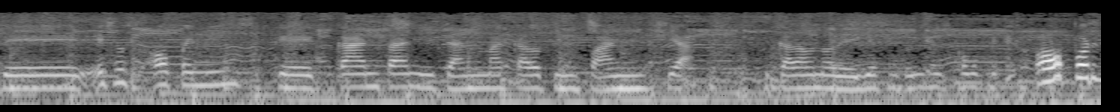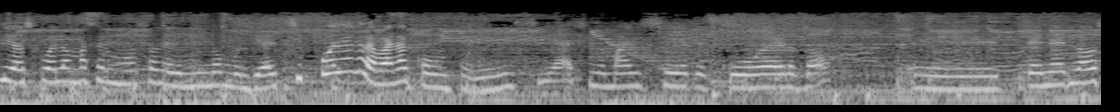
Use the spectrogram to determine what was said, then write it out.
de esos openings que cantan y te han marcado tu infancia de cada uno de ellos. Entonces es como que, oh por Dios, fue lo más hermoso del mundo mundial. Si puede grabar la conferencia, no mal sé, recuerdo. Eh, tenerlos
